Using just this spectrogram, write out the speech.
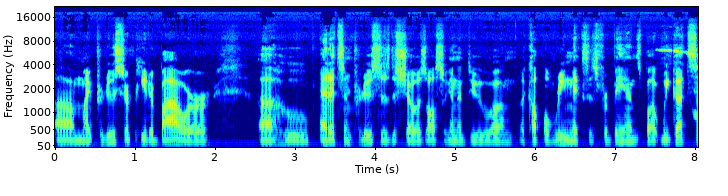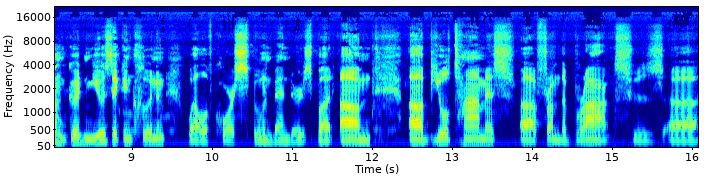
Um, my producer Peter Bauer uh, who edits and produces the show, is also going to do um, a couple remixes for bands. But we got some good music, including, well, of course, Spoonbenders, but um, uh, Buell Thomas uh, from the Bronx, who's uh,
